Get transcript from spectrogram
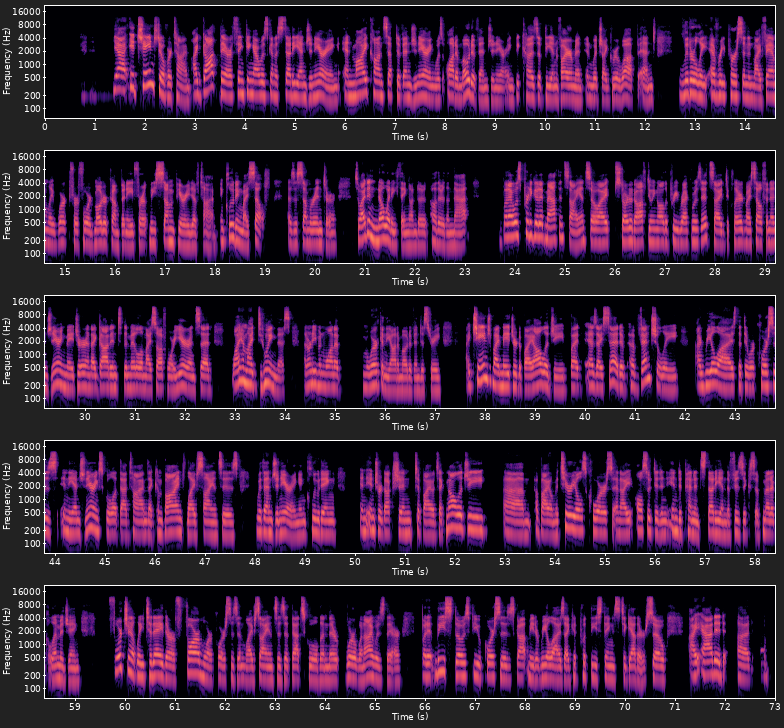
Yeah, it changed over time. I got there thinking I was going to study engineering, and my concept of engineering was automotive engineering because of the environment in which I grew up. And literally every person in my family worked for Ford Motor Company for at least some period of time, including myself as a summer intern. So I didn't know anything under other than that. But I was pretty good at math and science. So I started off doing all the prerequisites. I declared myself an engineering major and I got into the middle of my sophomore year and said, Why am I doing this? I don't even want to work in the automotive industry. I changed my major to biology, but as I said, eventually I realized that there were courses in the engineering school at that time that combined life sciences with engineering, including an introduction to biotechnology, um, a biomaterials course, and I also did an independent study in the physics of medical imaging. Fortunately, today there are far more courses in life sciences at that school than there were when I was there but at least those few courses got me to realize I could put these things together. So I added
